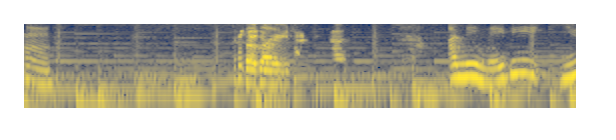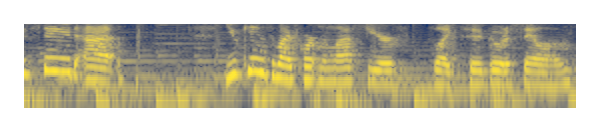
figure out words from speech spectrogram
Hmm. I think But, I know where like- you're talking about. I mean, maybe you stayed at. You came to my apartment last year, like to go to Salem,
